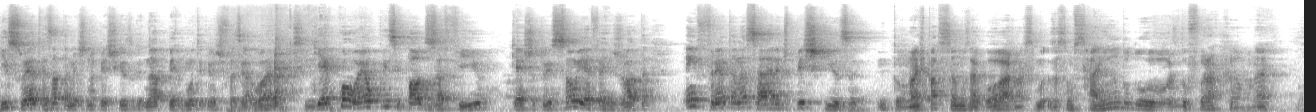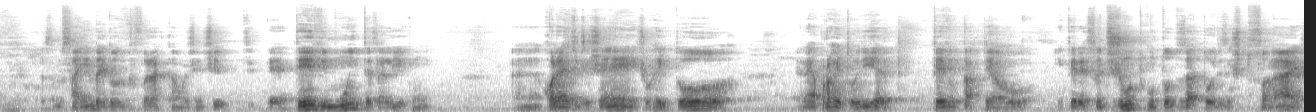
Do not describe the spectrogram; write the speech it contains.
Isso entra exatamente na pesquisa, na pergunta que eu te fazer agora, Sim. que é qual é o principal desafio que a instituição IFRJ enfrenta nessa área de pesquisa. Então, nós passamos agora, nós, nós estamos saindo do, do furacão, né? Nós estamos saindo aí do, do furacão. A gente é, teve muitas ali com é, colégio dirigente, o reitor, né, a pró-reitoria teve um papel interessante junto com todos os atores institucionais,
